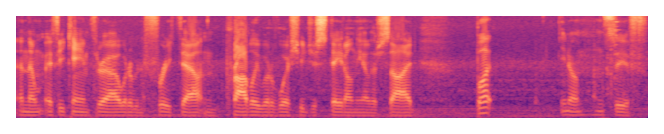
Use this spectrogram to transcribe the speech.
And then if he came through, I would have been freaked out and probably would have wished he just stayed on the other side. But, you know, let's see if...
